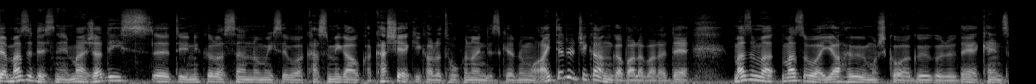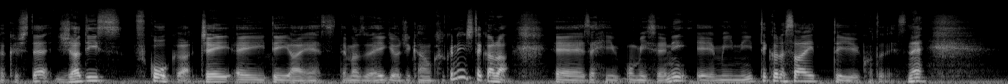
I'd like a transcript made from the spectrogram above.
じゃあまずですね、まあ、ジャディスというニコラスさんのお店は霞ヶ丘、柏駅から遠くないんですけれども、空いてる時間がバラバラで、まずままずは Yahoo もしくは Google で検索して、ジャディス福岡 JADIS でまず営業時間を確認してから、えーぜひお店に、えー見に行ってくださいっていうことですね。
